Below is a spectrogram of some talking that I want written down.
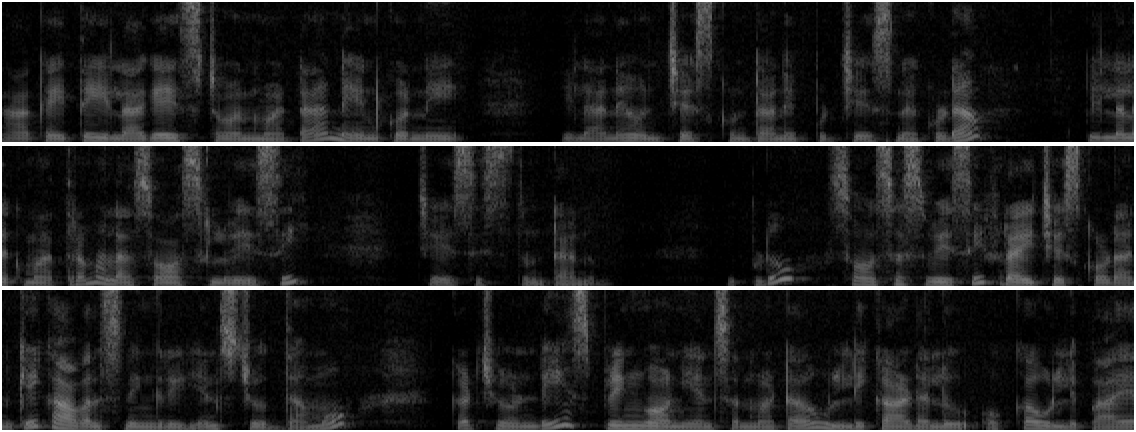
నాకైతే ఇలాగే ఇష్టం అనమాట నేను కొన్ని ఇలానే ఉంచేసుకుంటాను ఎప్పుడు చేసినా కూడా. పిల్లలకు మాత్రం అలా సాసులు వేసి చేసిస్తుంటాను. ఇప్పుడు సాసెస్ వేసి ఫ్రై చేసుకోవడానికి కావాల్సిన ఇంగ్రీడియంట్స్ చూద్దాము. ఇక్కడ చూడండి స్ప్రింగ్ ఆనియన్స్ అనమాట ఉల్లికాడలు ఒక ఉల్లిపాయ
